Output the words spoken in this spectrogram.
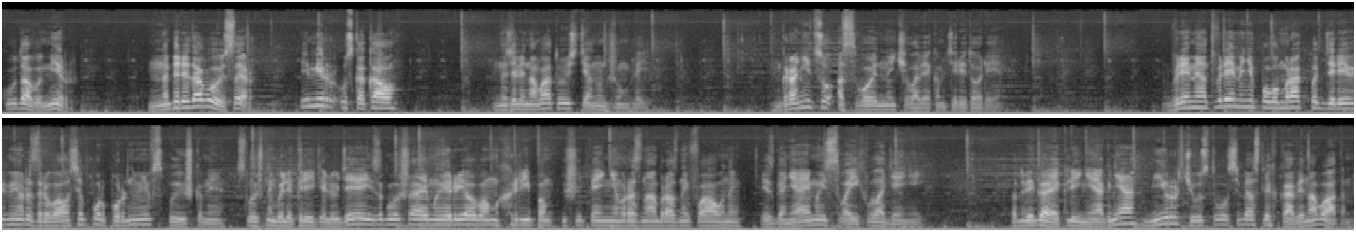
Куда вы, Мир?» «На передовую, сэр!» И Мир ускакал на зеленоватую стену джунглей. Границу освоенной человеком территории. Время от времени полумрак под деревьями разрывался пурпурными вспышками. Слышны были крики людей, заглушаемые ревом, хрипом и шипением разнообразной фауны, изгоняемые из своих владений. Подбегая к линии огня, Мир чувствовал себя слегка виноватым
